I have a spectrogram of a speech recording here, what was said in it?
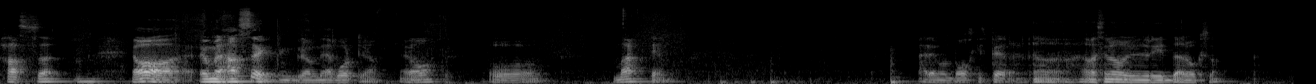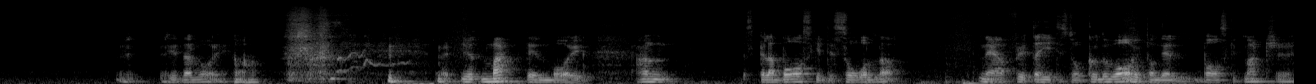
Hasse. Ja, men Hasse glömde jag bort, ja. Ja. Och Martin. Nej, det var en basketspelare. Ja, ja sen har du ju Riddar också. Riddarborg. Ja. Just Martin Borg. Han spelar basket i Solna. När jag flyttade hit till Stockholm. Då var vi på en del basketmatcher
